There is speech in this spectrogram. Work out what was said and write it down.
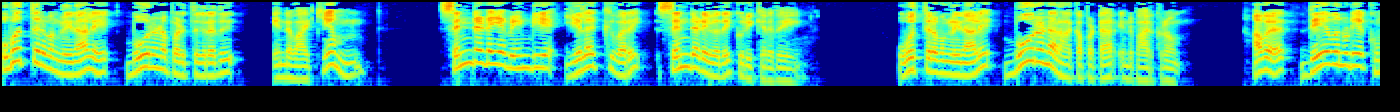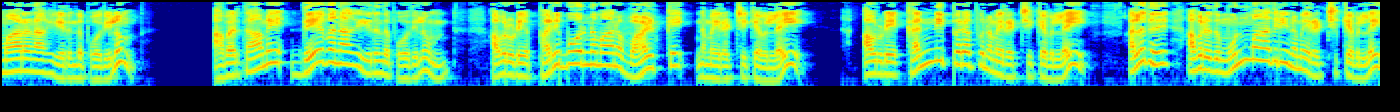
உபத்திரவங்களினாலே பூரணப்படுத்துகிறது என்ற வாக்கியம் சென்றடைய வேண்டிய இலக்கு வரை சென்றடைவதை குறிக்கிறது. உபத்திரவங்களினாலே பூரணராக்கப்பட்டார் என்று பார்க்கிறோம். அவர் தேவனுடைய குமாரனாக இருந்த போதிலும் அவர் தாமே தேவனாக இருந்த போதிலும் அவருடைய பரிபூர்ணமான வாழ்க்கை நம்மை ரட்சிக்கவில்லை அவருடைய கன்னி பிறப்பு நம்மை ரட்சிக்கவில்லை அல்லது அவரது முன்மாதிரி நம்மை ரட்சிக்கவில்லை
